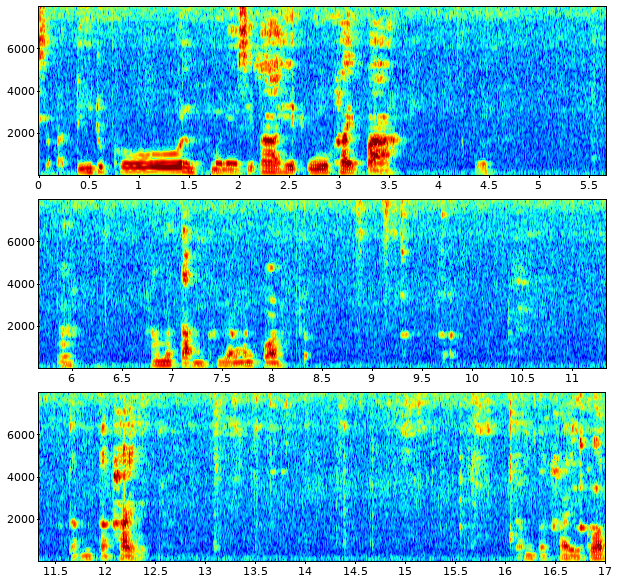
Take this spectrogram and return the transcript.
สวัสดีทุกคนมื้อนี้สิพาเฮ็ดอูไข่ป่าเออนะเอามาตำเครื่องมันก่อนตำตะไคร่ตำตะไคร่ก่อน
